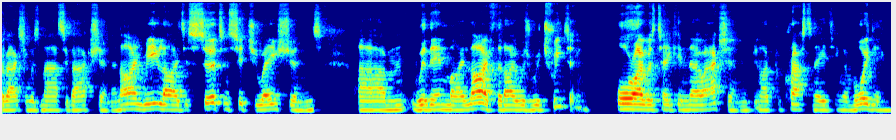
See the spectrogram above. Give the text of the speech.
of action was massive action. And I realized that certain situations um, within my life that I was retreating or I was taking no action, you know, procrastinating, avoiding.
